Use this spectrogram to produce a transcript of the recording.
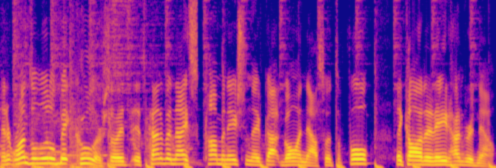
and it runs a little bit cooler. So it's, it's kind of a nice combination they've got going now. So it's a full, they call it an 800 now.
